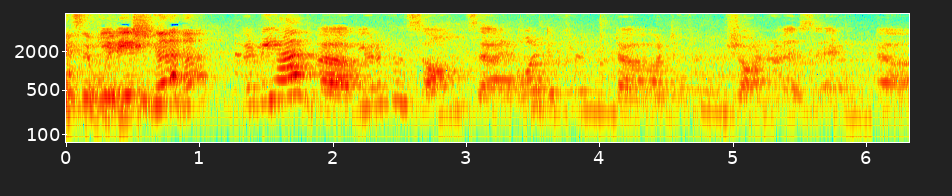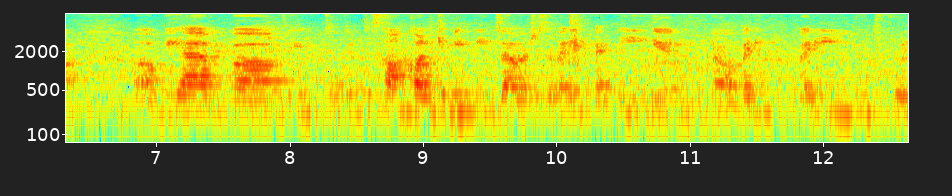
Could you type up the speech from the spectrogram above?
It's a witch. Kidding. but we have uh, beautiful songs, uh, all different uh, different genres, and uh, we have uh, we, the song called "Gimme Pizza," which is a very peppy and uh, very very youthful,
